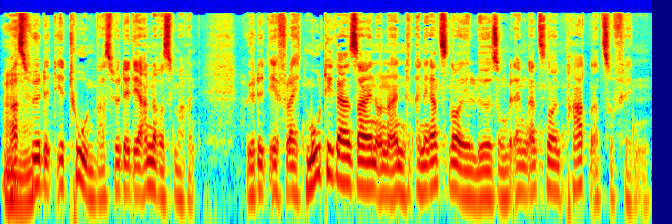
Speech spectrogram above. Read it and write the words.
Was mhm. würdet ihr tun? Was würdet ihr anderes machen? Würdet ihr vielleicht mutiger sein und ein, eine ganz neue Lösung mit einem ganz neuen Partner zu finden?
